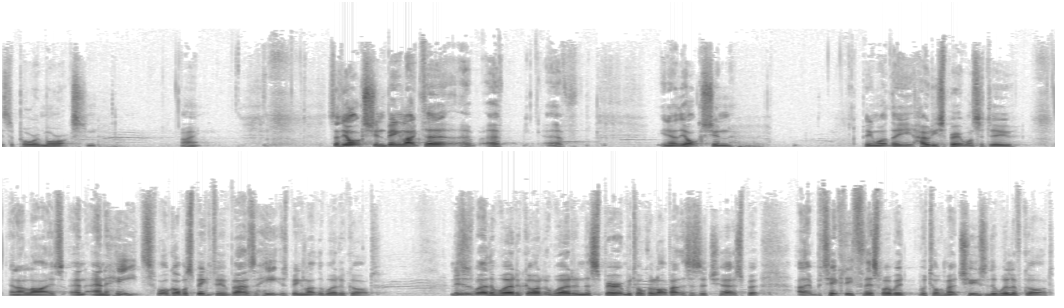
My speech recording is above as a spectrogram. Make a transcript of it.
Is to pour in more oxygen. right? So the oxygen being like the, uh, uh, uh, you know, the oxygen being what the Holy Spirit wants to do in our lives. And, and heat, what God was speaking to me about as heat is being like the Word of God. And this is where the Word of God, the Word and the Spirit, and we talk a lot about this as a church, but I think particularly for this, where we're, we're talking about choosing the will of God,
